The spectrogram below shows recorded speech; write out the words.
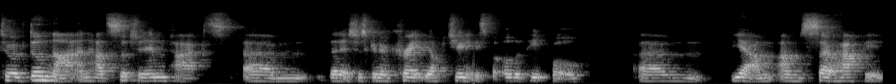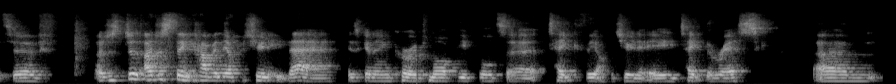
to have done that and had such an impact um, that it's just going to create the opportunities for other people. Um, yeah, I'm I'm so happy to have. I just, just I just think having the opportunity there is going to encourage more people to take the opportunity, take the risk, um,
